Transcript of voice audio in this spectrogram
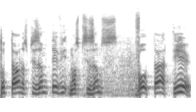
total. Nós precisamos, ter, nós precisamos voltar a ter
